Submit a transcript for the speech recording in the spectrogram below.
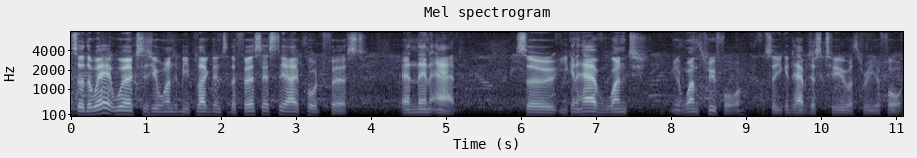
So the way it works is you want to be plugged into the first SDI port first, and then add. So you can have one, you know, one through four. So you could have just two or three or four.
